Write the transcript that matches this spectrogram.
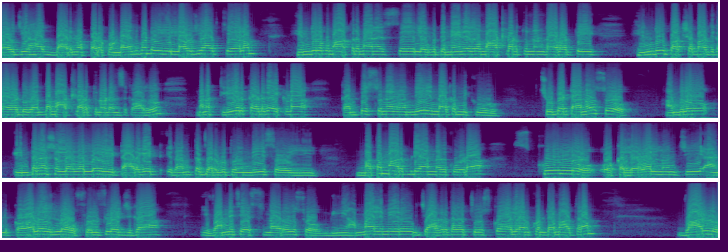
లవ్ జిహాద్ బారిన పడకుండా ఎందుకంటే ఈ లవ్ జిహాద్ కేవలం హిందువులకు మాత్రమే అనేసి లేకపోతే నేనేదో మాట్లాడుతున్నాను కాబట్టి హిందూ పక్షపాతి కాబట్టి ఇదంతా మాట్లాడుతున్నాడు అనేసి కాదు. మన క్లియర్ కట్గా ఇక్కడ కనిపిస్తూనే ఉంది. ఇందాక మీకు చూపెట్టాను. సో అందులో ఇంటర్నేషనల్ లెవెల్లో ఈ టార్గెట్ ఇదంతా జరుగుతుంది. సో ఈ మత మార్పిడి అన్నది కూడా స్కూల్లో ఒక లెవెల్ నుంచి అండ్ కాలేజ్లో ఫుల్ ఫ్లెడ్జ్గా ఇవన్నీ చేస్తున్నారు. సో మీ అమ్మాయిలు మీరు జాగ్రత్తగా చూసుకోవాలి అనుకుంటే మాత్రం వాళ్ళు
